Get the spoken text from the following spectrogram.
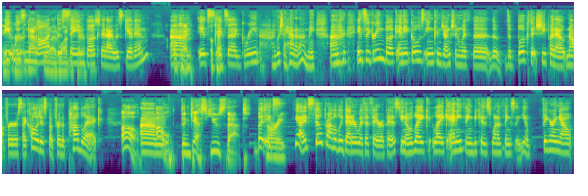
it was encourage- that what not the want in a same book that I was given. Um, Okay. It's Okay. it's a green. I wish I had it on me. Uh, it's a green book, and it goes in conjunction with the the the book that she put out, not for psychologists, but for the public. Oh, Um, oh, then yes, use that. But Sorry. it's yeah, it's still probably better with a therapist. You know, like like anything, because one of the things you know, figuring out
